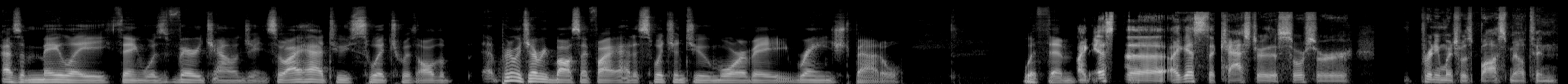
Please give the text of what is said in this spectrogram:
as a melee thing was very challenging. So I had to switch with all the pretty much every boss I fight. I had to switch into more of a ranged battle with them. I guess the I guess the caster, the sorcerer, pretty much was boss melting.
